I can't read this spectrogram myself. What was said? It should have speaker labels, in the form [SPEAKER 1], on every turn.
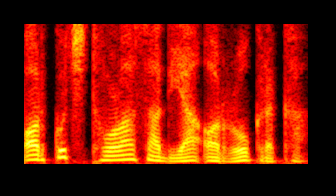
[SPEAKER 1] اور کچھ تھوڑا سا دیا اور روک رکھا۔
